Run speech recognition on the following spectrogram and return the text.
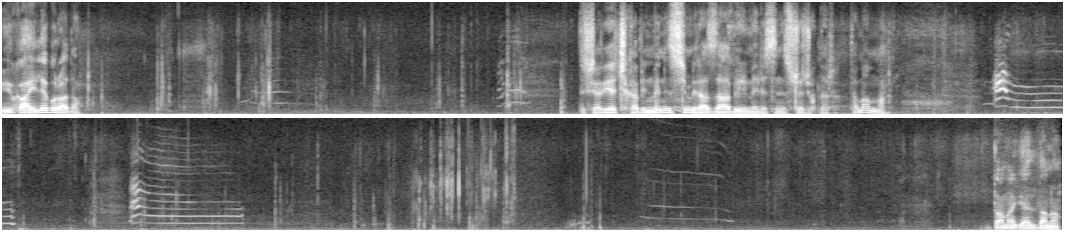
Büyük aile burada. Dışarıya çıkabilmeniz için biraz daha büyümelisiniz çocuklar. Tamam mı? Dana gel dana.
